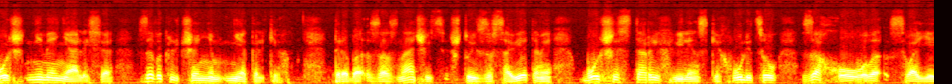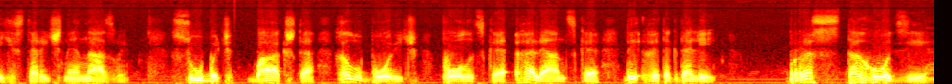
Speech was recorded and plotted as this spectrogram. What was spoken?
больш не мяняліся за выключэннем некалькіх. Трэба зазначыць, што і за саветамі большасць старых віленскіх вуліцаў захоўвала свае гістарычныя назвы. Субач, Бакшта, Галубович, полацкая, галянская, ды гэтак далей. Праз стагоддзі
